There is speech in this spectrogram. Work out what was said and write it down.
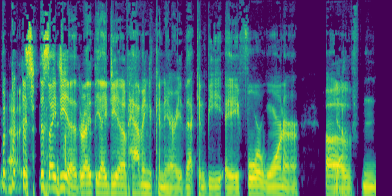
but but uh, this this idea right the idea of having a canary that can be a forewarner of yeah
